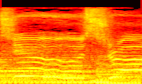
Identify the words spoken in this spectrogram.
too strong.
